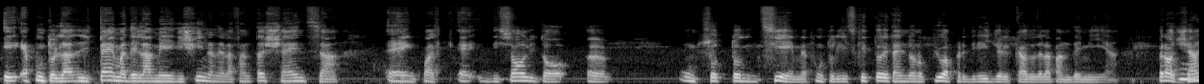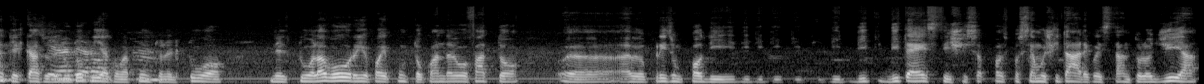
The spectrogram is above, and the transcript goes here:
e appunto la, il tema della medicina nella fantascienza è, qualche, è di solito eh, un sottoinsieme, appunto gli scrittori tendono più a prediligere il caso della pandemia, però c'è mm, anche il caso sì, dell'utopia come appunto mm. nel tuo, nel tuo lavoro, io poi appunto quando avevo fatto, eh, avevo preso un po' di, di, di, di testi, ci so, possiamo citare questa antologia,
